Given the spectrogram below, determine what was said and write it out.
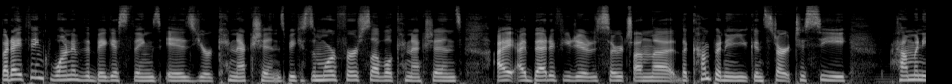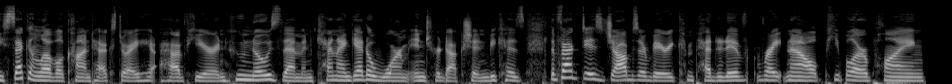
but I think one of the biggest things is your connections because the more first level connections, I, I bet if you did a search on the the company, you can start to see how many second level contacts do I ha- have here and who knows them and can I get a warm introduction? Because the fact is, jobs are very competitive right now. People are applying.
